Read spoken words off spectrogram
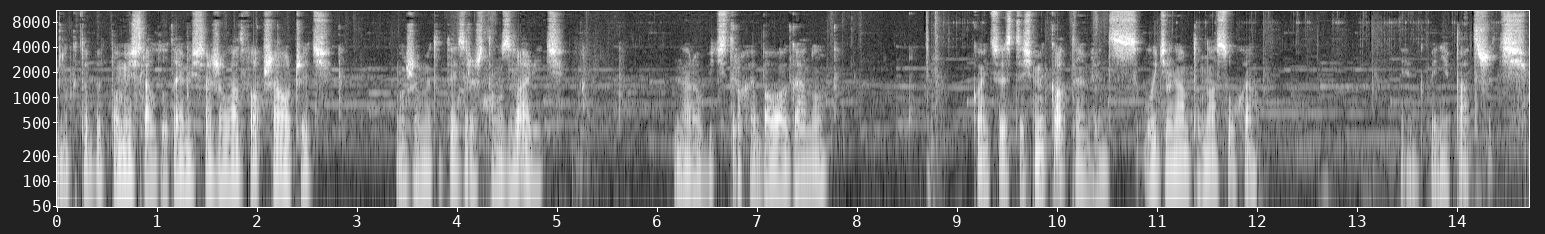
No kto by pomyślał, tutaj myślę, że łatwo przeoczyć. Możemy tutaj zresztą zwalić. Narobić trochę bałaganu. W końcu jesteśmy kotem, więc ujdzie nam to na suche. Jakby nie patrzeć.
